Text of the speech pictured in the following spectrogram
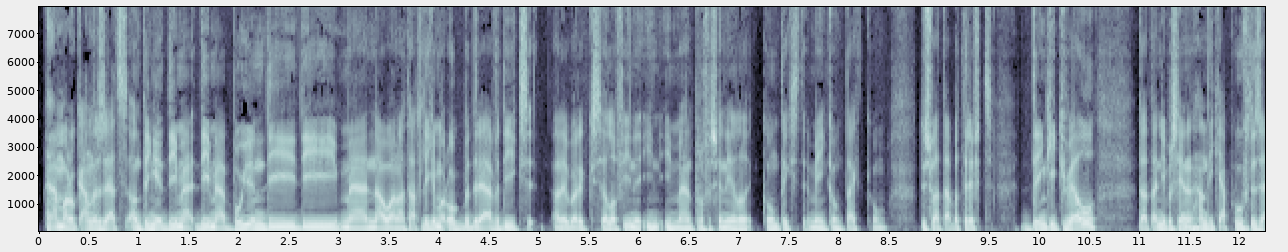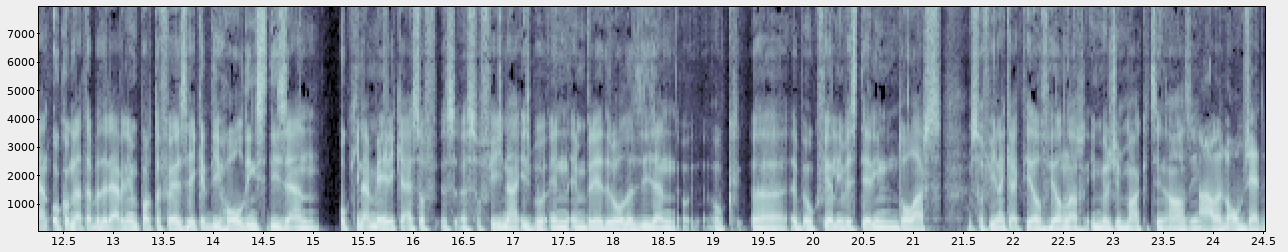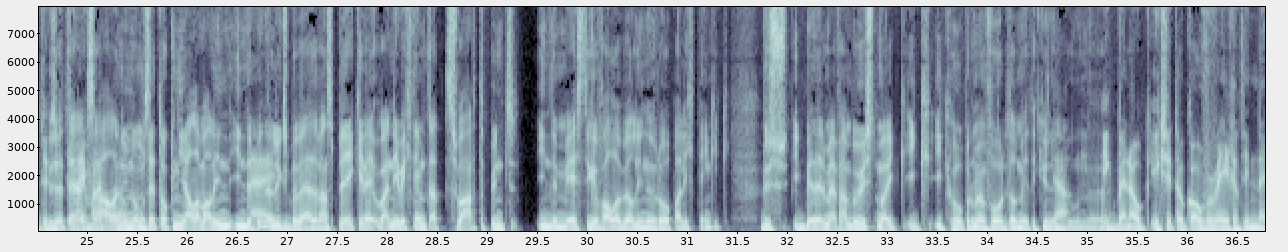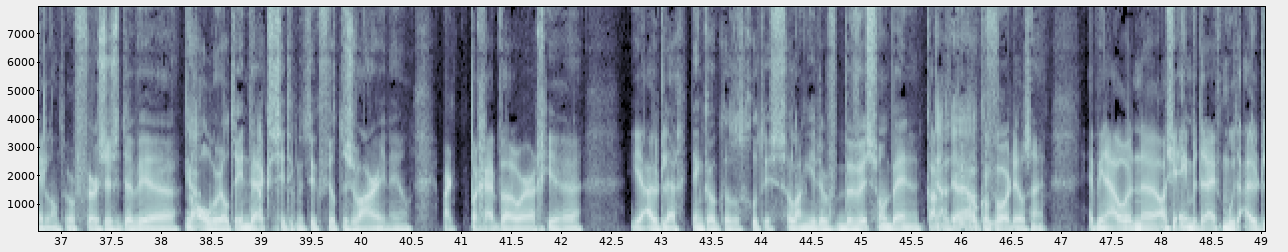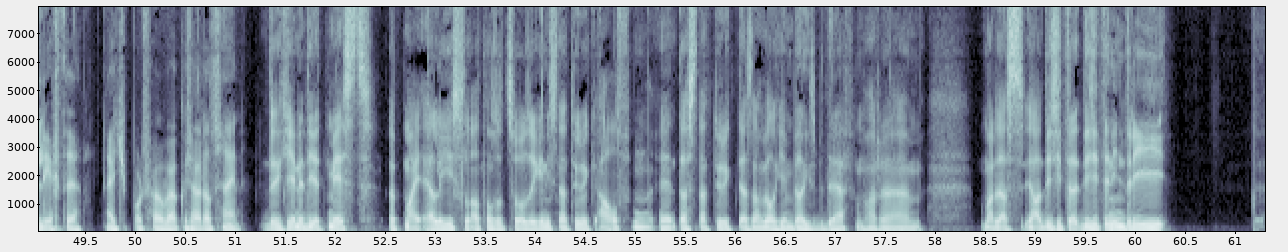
Ja, maar ook anderzijds aan dingen die mij, die mij boeien, die, die mij nauw aan het hart liggen, maar ook bedrijven die ik, waar ik zelf in, in, in mijn professionele context mee in contact kom. Dus wat dat betreft denk ik wel dat dat niet per se een handicap hoeft te zijn. Ook omdat de bedrijven in mijn portefeuille, zeker die holdings, die zijn ook in Amerika. Sof, Sofina is be- en, en Brede Rode, die zijn ook, eh, hebben ook veel investeringen in dollars. Sofina kijkt heel veel naar emerging markets in Azië. Halen de omzet Dus natuurlijk uiteindelijk, ze halen hun omzet ook niet allemaal in, in de Nee. Benelux, bij wijze van spreken. Hè. Wat niet wegneemt dat zwaartepunt in de meeste gevallen wel in Europa ligt, denk ik. Dus ik ben er mij van bewust, maar ik, ik, ik hoop er mijn voordeel mee te kunnen Ja, doen. eh. ik, ben ook, ik zit ook overwegend in Nederland hoor. Versus de, eh, de Ja. All World Index zit ik natuurlijk veel te zwaar in Nederland. Maar ik begrijp wel heel erg je, je uitleg. Ik denk ook dat het goed is. Zolang je er bewust van bent, kan Ja, het natuurlijk ja, ook een voordeel zijn. Heb je nou een, eh, als je één bedrijf moet uitlichten uit je portfolio, welke zou dat zijn? Degene die het meest up my alley is, laat ons het zo zeggen, is natuurlijk Alphen. Dat, is natuurlijk, dat is dan wel geen Belgisch bedrijf, maar, ehm, maar dat is, ja, die, zitten, die zitten in drie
